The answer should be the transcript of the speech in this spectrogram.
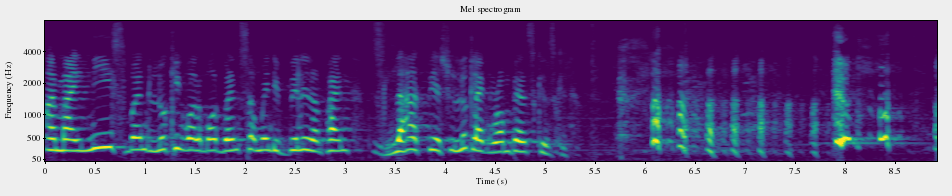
And my niece went looking all about, went somewhere in the village and find this last pair. She looked like Rumpelstiltskin.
